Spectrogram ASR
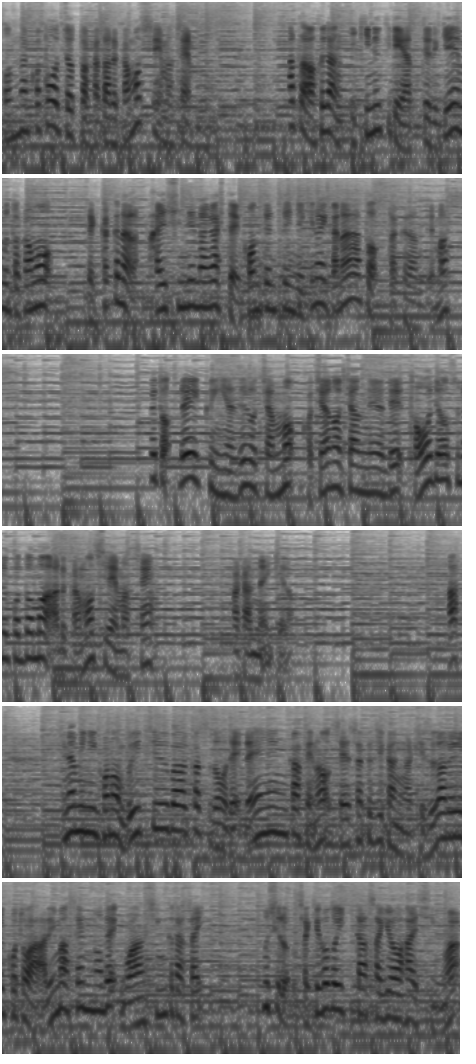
そんなことをちょっと語るかもしれません。あとは普段息抜きでやってるゲームとかもせっかくなら配信で流してコンテンツにできないかなと企んでます。それと、レイくんやゼロちゃんもこちらのチャンネルで登場することもあるかもしれません。わかんないけど。あ、ちなみにこの VTuber 活動で霊園カフェの制作時間が削られることはありませんのでご安心ください。むしろ先ほど言った作業配信は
